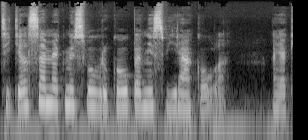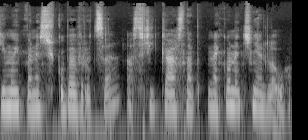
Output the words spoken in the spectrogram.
Cítil jsem, jak mi svou rukou pevně svírá koule a jaký můj penis škube v ruce a stříká snad nekonečně dlouho.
